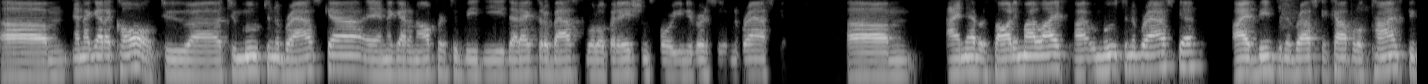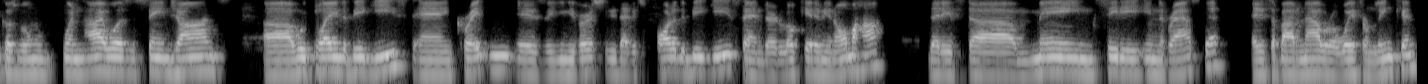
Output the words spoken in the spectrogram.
um, and I got a call to uh, to move to Nebraska, and I got an offer to be the director of basketball operations for University of Nebraska. Um, I never thought in my life I would move to Nebraska. I've been to Nebraska a couple of times because when when I was at St. John's, uh, we play in the Big East, and Creighton is a university that is part of the Big East, and they're located in Omaha. That is the main city in Nebraska, and it's about an hour away from Lincoln,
